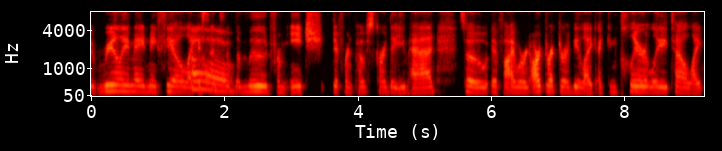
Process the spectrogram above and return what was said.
It really made me feel like a sense of Oh, the mood from each different postcard that you had. So if I were an art director, I'd be like, I can clearly tell like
